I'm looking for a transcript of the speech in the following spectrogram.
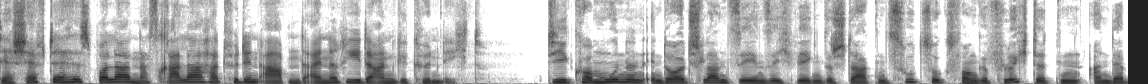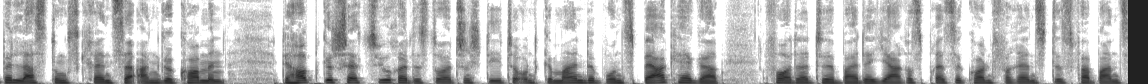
Der Chef der Hisbollah, Nasrallah, hat für den Abend eine Rede angekündigt. Die Kommunen in Deutschland sehen sich wegen des starken Zuzugs von Geflüchteten an der Belastungsgrenze angekommen. Der Hauptgeschäftsführer des Deutschen Städte- und Gemeindebunds Berghegger forderte bei der Jahrespressekonferenz des Verbands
